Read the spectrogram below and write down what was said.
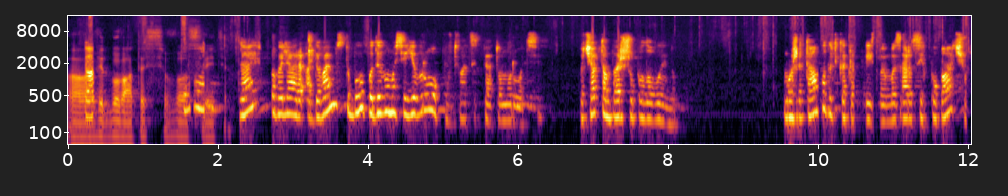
Так. відбуватись в Ого. світі. Знаєш, Валяре, а давай ми з тобою подивимося Європу в 25-му році. Хоча б там першу половину. Може, там будуть катаклізми, ми зараз їх побачимо.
